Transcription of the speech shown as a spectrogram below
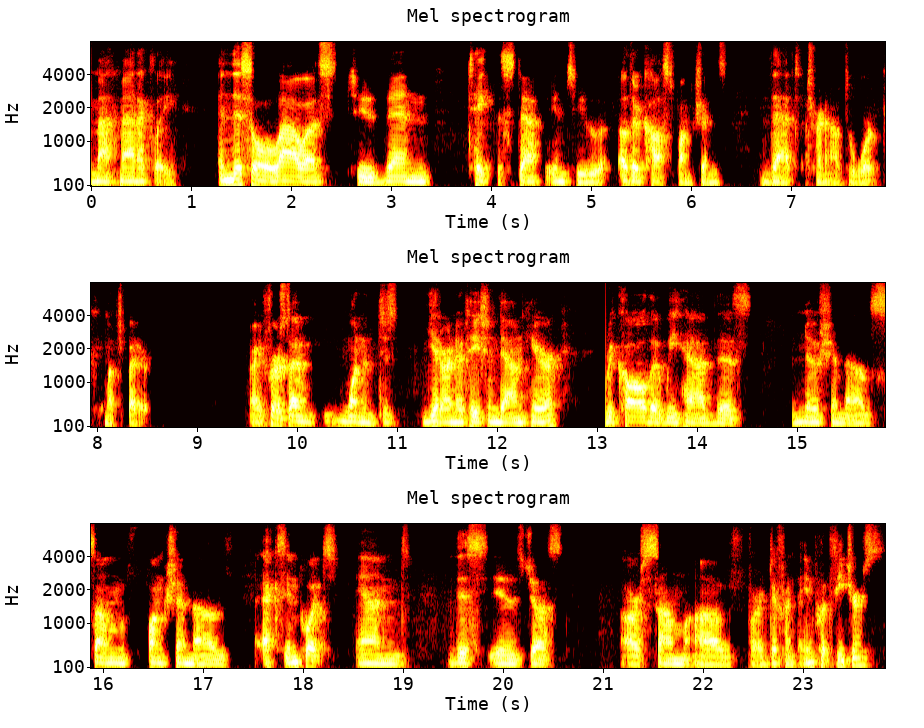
mathematically. And this will allow us to then take the step into other cost functions that turn out to work much better. All right, first I want to just get our notation down here. Recall that we had this notion of some function of x input, and this is just our sum of our different input features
